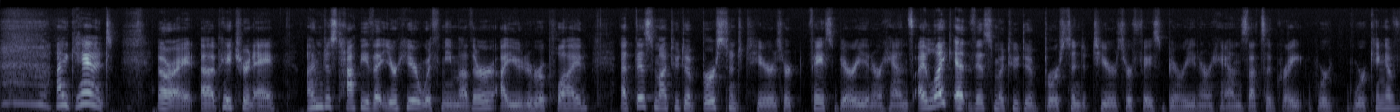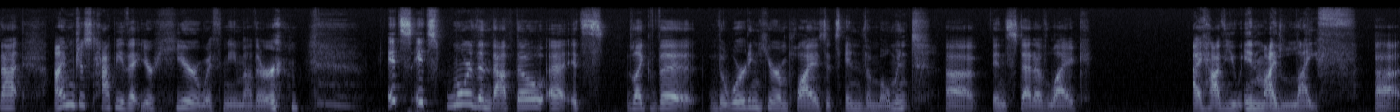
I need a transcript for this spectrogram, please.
I can't. All right, uh, patron A. I'm just happy that you're here with me, mother, Ayuru replied. At this, Matuta burst into tears, her face buried in her hands. I like at this, Matuta burst into tears, her face buried in her hands. That's a great wor- working of that. I'm just happy that you're here with me, mother. it's it's more than that though. Uh, it's like the the wording here implies it's in the moment uh, instead of like I have you in my life. Uh,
